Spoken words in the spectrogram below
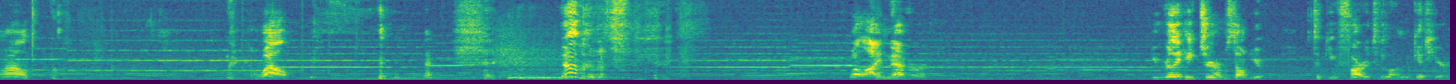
Well, well. well, I never. You really hate germs, don't you? It took you far too long to get here.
